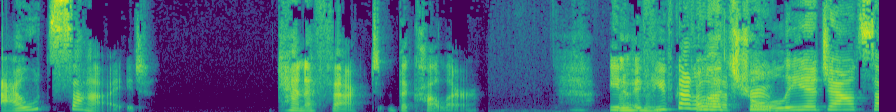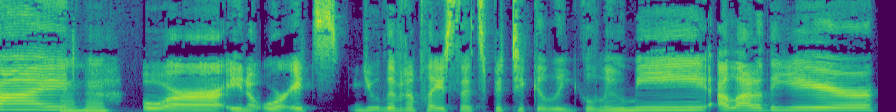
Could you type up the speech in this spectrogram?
outside can affect the color. You know, mm-hmm. if you've got a oh, lot of foliage true. outside mm-hmm. or, you know, or it's you live in a place that's particularly gloomy a lot of the year,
